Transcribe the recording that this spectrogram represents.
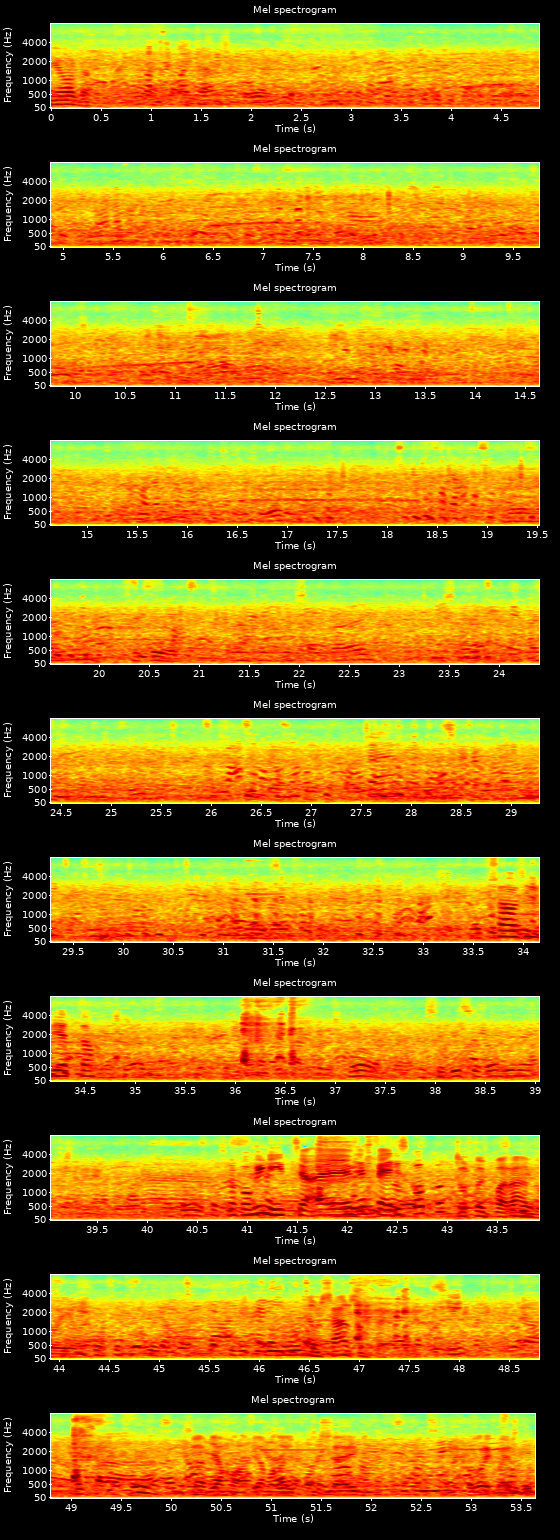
Ne orada? Ciao Silvietta. Il servizio d'ordine Tra poco inizia, è, è Periscope. Lo sto imparando io. È un Samsung. Sì. Noi abbiamo, abbiamo l'iPhone 6, ma come colore questo.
